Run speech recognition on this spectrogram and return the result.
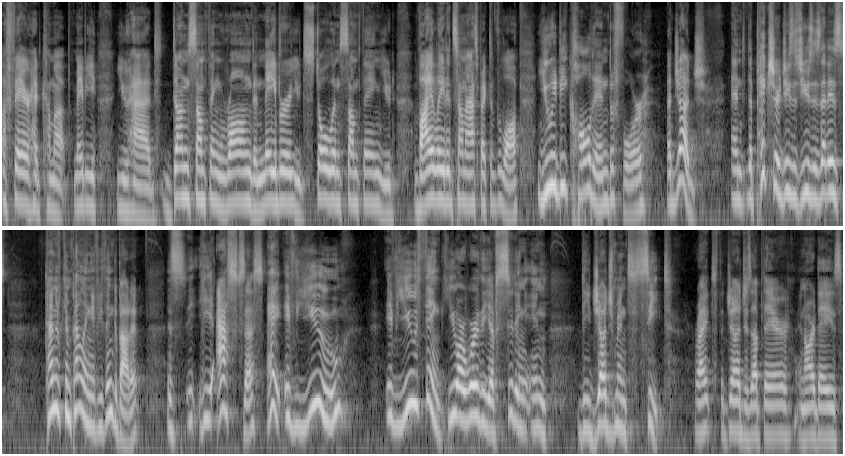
affair had come up, maybe you had done something wrong to a neighbor, you'd stolen something, you'd violated some aspect of the law, you would be called in before a judge. And the picture Jesus uses that is kind of compelling if you think about it is he asks us, "Hey, if you if you think you are worthy of sitting in the judgment seat, right? The judge is up there in our days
